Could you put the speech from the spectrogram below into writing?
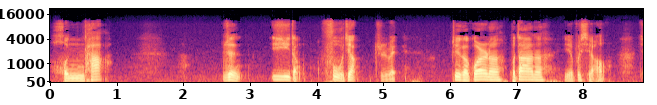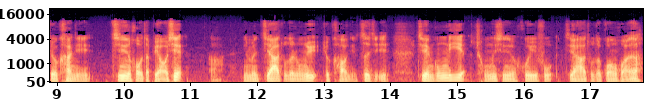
混他任一等副将职位。这个官呢不大呢也不小，就看你今后的表现啊！你们家族的荣誉就靠你自己建功立业，重新恢复家族的光环啊！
